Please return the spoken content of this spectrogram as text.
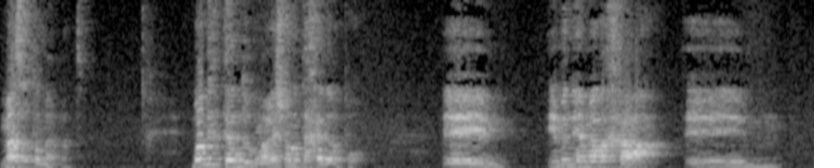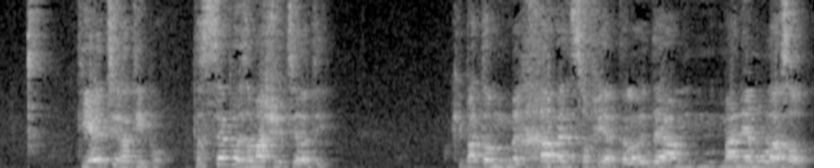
מה זאת אומרת? בואו ניתן דוגמה, יש לנו את החדר פה. אה, אם אני אומר לך, אה, תהיה יצירתי פה, תעשה פה איזה משהו יצירתי. קיבלת מרחב אינסופי, אתה לא יודע מה אני אמור לעשות.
